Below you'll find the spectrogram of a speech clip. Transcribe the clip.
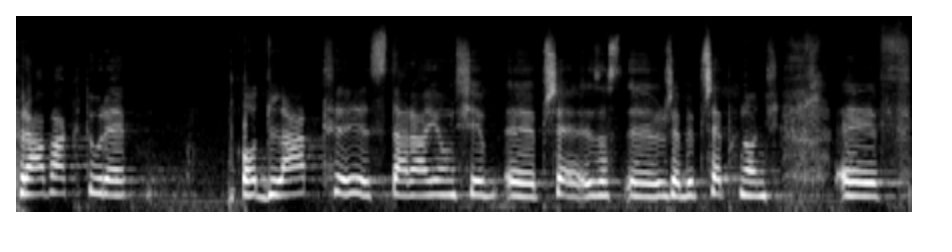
prawa, które od lat y, starają się, y, y, żeby przepchnąć w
